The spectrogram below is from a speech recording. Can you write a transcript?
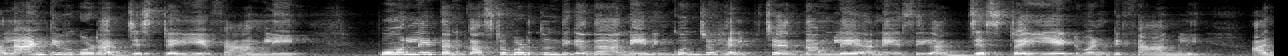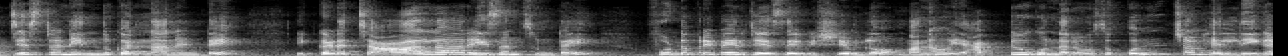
అలాంటివి కూడా అడ్జస్ట్ అయ్యే ఫ్యామిలీ. పోన్లే తను కష్టపడుతుంది కదా నేను ఇంకొంచెం హెల్ప్ చేద్దాంలే అనేసి అడ్జస్ట్ అయ్యేటువంటి ఫ్యామిలీ. అడ్జస్ట్ అని ఎందుకు అన్నానంటే ఇక్కడ చాలా రీజన్స్ ఉంటాయి. ఫుడ్ ప్రిపేర్ చేసే విషయంలో మనం యాక్టివ్గా ఉన్న రోజు కొంచెం హెల్తీగా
